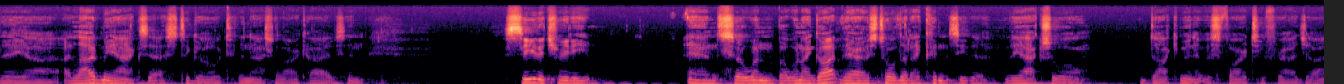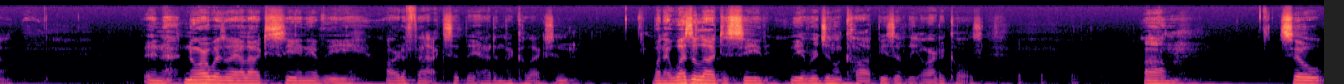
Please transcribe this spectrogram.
they uh, allowed me access to go to the National Archives and see the treaty. And so when, but when I got there, I was told that I couldn't see the, the actual document. It was far too fragile. And nor was I allowed to see any of the artifacts that they had in their collection. But I was allowed to see the original copies of the articles. Um, so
